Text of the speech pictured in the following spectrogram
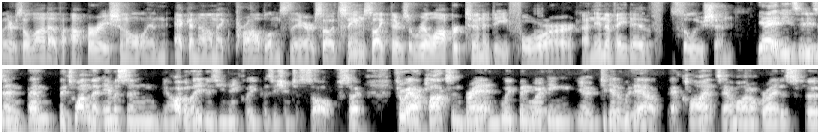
there's a lot of operational and economic problems there. So it seems like there's a real opportunity for an innovative solution. Yeah, it is. It is, and and it's one that Emerson, you know, I believe, is uniquely positioned to solve. So, through our Clarkson brand, we've been working, you know, together with our our clients, our mine operators, for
